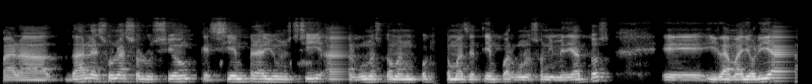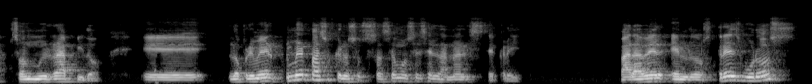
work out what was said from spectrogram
para darles una solución que siempre hay un sí, algunos toman un poquito más de tiempo, algunos son inmediatos eh, y la mayoría son muy rápido. Eh, lo primer, el primer paso que nosotros hacemos es el análisis de crédito para ver en los tres buros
